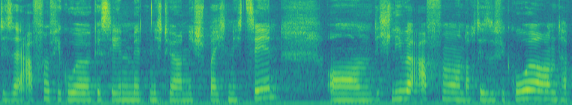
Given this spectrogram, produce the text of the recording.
diese Affenfigur gesehen mit nicht hören, nicht sprechen, nicht sehen. Und ich liebe Affen und auch diese Figur und habe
